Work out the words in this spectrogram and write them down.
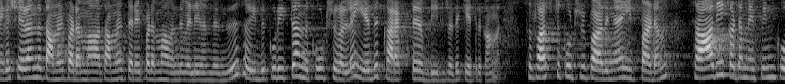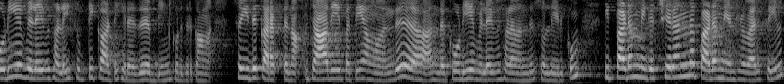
மிக சிறந்த தமிழ் படமாக தமிழ் திரைப்படமாக வந்து வெளிவந்திருந்தது. ஸோ இது குறித்த அந்த கூற்றுகளில் எது கரெக்டு அப்படின்றத கேட்டிருக்காங்க. ஸோ ஃபர்ஸ்ட் கூற்று பாருங்க. இப்படம் சாதிய கட்டமைப்பின் கொடிய விளைவுகளை சுட்டி காட்டுகிறது அப்படின்னு கொடுத்துருக்காங்க. ஸோ இது கரெக்டு தான். ஜாதியை பற்றி அவங்க வந்து அந்த கொடிய விளைவுகளை வந்து சொல்லியிருக்கும். இப்படம் மிகச்சிறந்த படம் என்ற வரிசையில்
